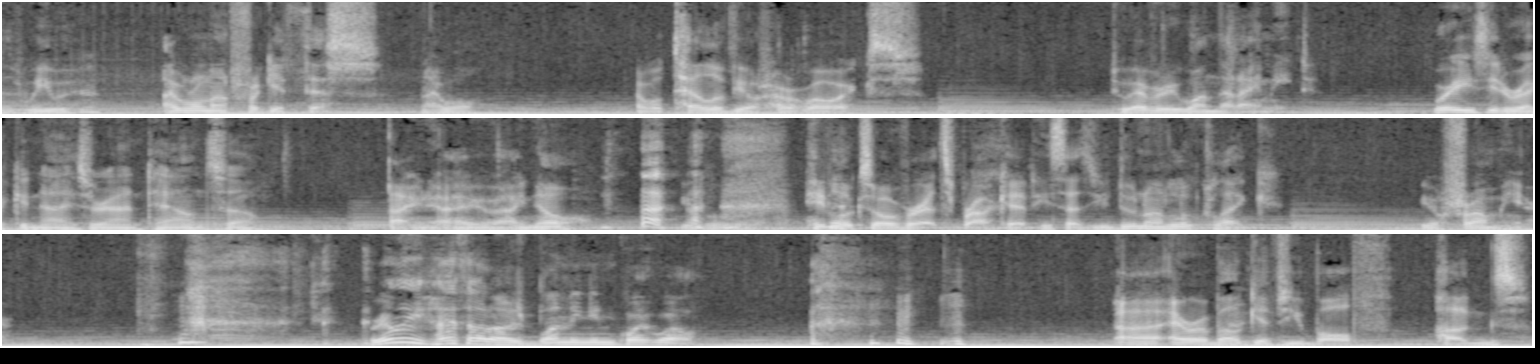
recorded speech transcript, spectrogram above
As we, I will not forget this. and I will, I will tell of your heroics to everyone that I meet. We're easy to recognize around town, so I, I, I know. You- he looks over at Sprocket. He says, "You do not look like you're from here." Really? I thought I was blending in quite well. Uh, Arabelle gives you both hugs.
